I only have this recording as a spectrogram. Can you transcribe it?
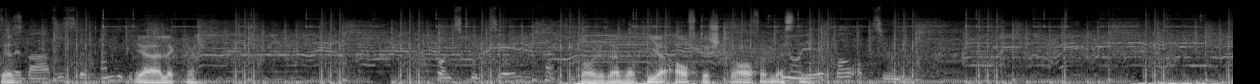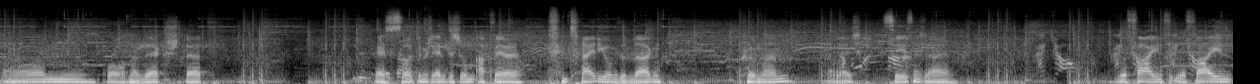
Der ja, leck mich. Bau jetzt einfach hier auf dich drauf am besten. Ähm, brauche eine Werkstatt. Es sollte mich endlich um Abwehrverteidigungsanlagen kümmern, aber ich sehe es nicht ein. Überfahr ihn, überfahr ihn.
